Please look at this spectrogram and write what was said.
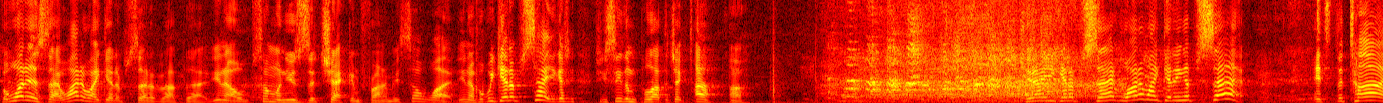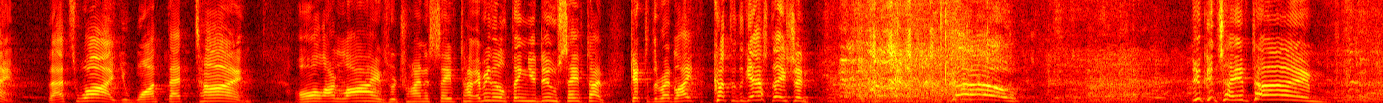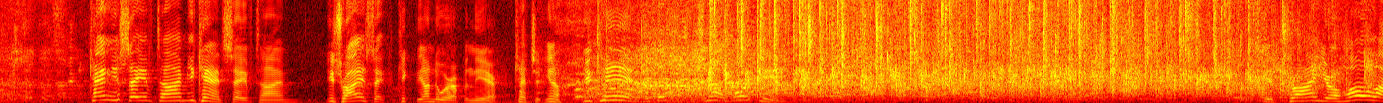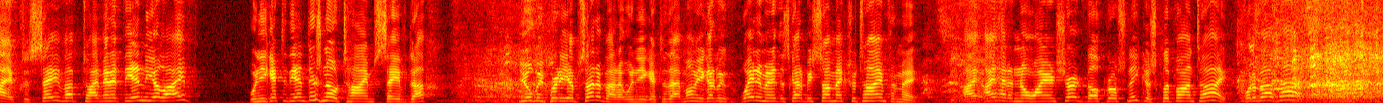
But what is that? Why do I get upset about that? You know, someone uses a check in front of me. So what? You know, but we get upset. You guys, you see them pull out the check. Ah, ah. you know, you get upset. Why am I getting upset? It's the time. That's why you want that time. All our lives, we're trying to save time. Every little thing you do, save time. Get to the red light, cut through the gas station. Go! You can save time. Can you save time? You can't save time. You try and say, kick the underwear up in the air, catch it. You know, you can't. It it's not working. You try your whole life to save up time, and at the end of your life, when you get to the end, there's no time saved up. You'll be pretty upset about it when you get to that moment. You gotta be, wait a minute, there's gotta be some extra time for me. I, I had a no iron shirt, Velcro sneakers, clip on tie. What about that?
